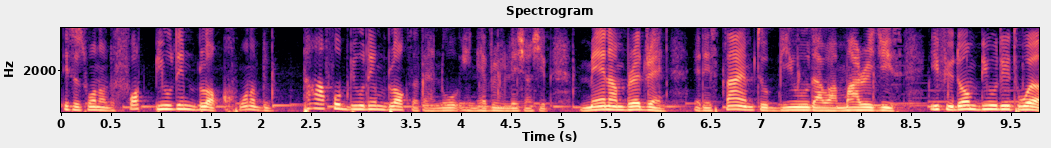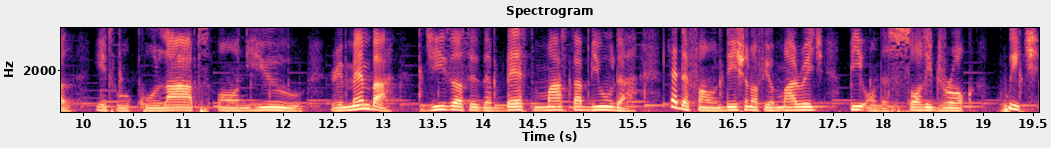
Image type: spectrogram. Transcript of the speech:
This is one of the fourth building block, one of the powerful building blocks that I know in every relationship. Men and brethren, it is time to build our marriages. If you don't build it well, it will collapse on you. Remember, Jesus is the best master builder. Let the foundation of your marriage be on the solid rock, which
